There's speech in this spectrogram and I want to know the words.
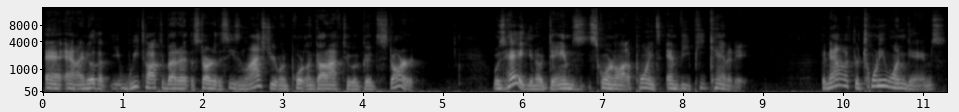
and, and I know that we talked about it at the start of the season last year when Portland got off to a good start, was hey, you know, Dame's scoring a lot of points, MVP candidate. But now after 21 games,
